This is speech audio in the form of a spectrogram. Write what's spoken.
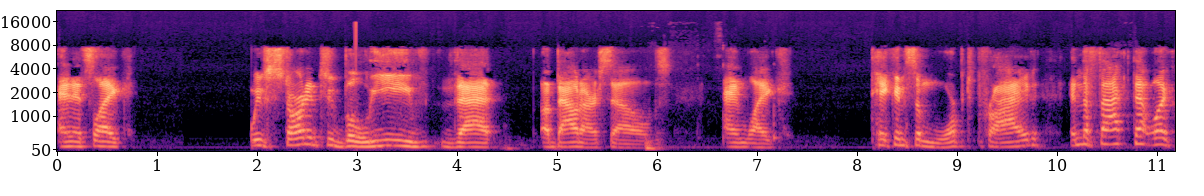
And it's like we've started to believe that about ourselves and like taken some warped pride in the fact that like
